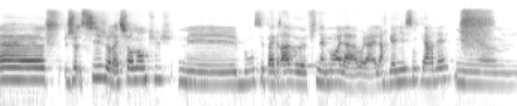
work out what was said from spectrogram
Euh, Si, j'aurais sûrement pu, mais bon, c'est pas grave. Finalement, elle a, voilà, elle a regagné son carnet, mais euh,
